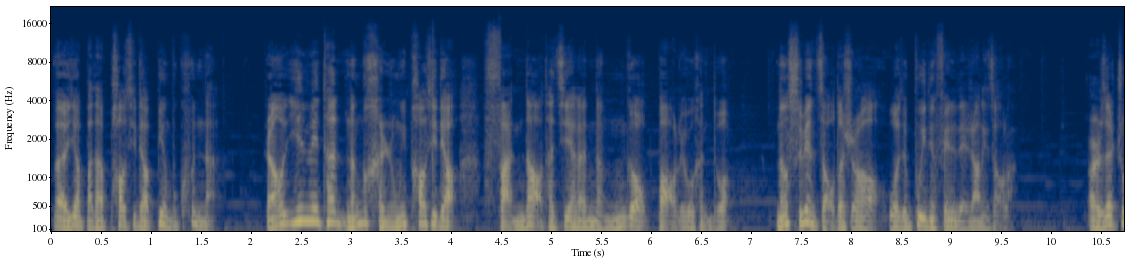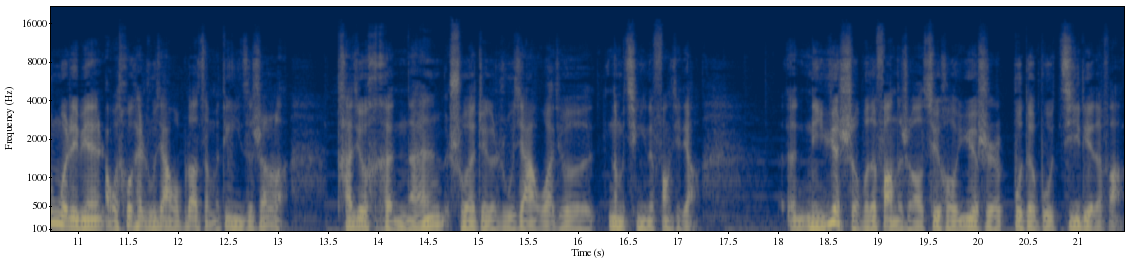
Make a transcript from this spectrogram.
呃，要把它抛弃掉并不困难。然后因为他能够很容易抛弃掉，反倒他接下来能够保留很多，能随便走的时候，我就不一定非得得让你走了。而在中国这边，我脱开儒家，我不知道怎么定义自身了，他就很难说这个儒家我就那么轻易的放弃掉。呃，你越舍不得放的时候，最后越是不得不激烈的放，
